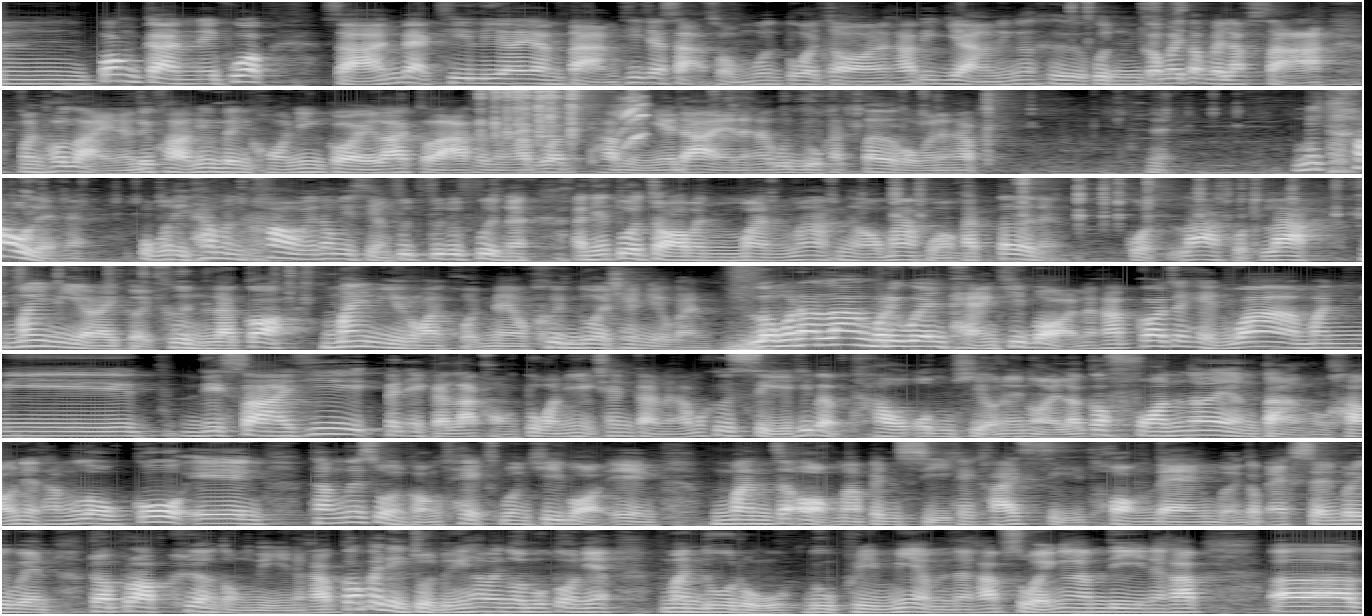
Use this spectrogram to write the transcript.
ป้องกันไอ้พวกสารแบคทีเรียอะไรต่างๆ ที่จะสะสมบนตัวจอนะครับ อีกอย่างหนึ่งก็คือคุณก็ไม่ต้องไปรักษามันเท่าไหร่นะ ด้วยความที่มันเป็น Corning Gorilla Glass นะครับ ก็ทำอย่างเงี้ยได้นะฮะคุณดูคัตเตอร์ผมนะครับ ไม่เข้าเลยนะ ปกติถ้ามันเข้าเนี่ยต้องมีเสียงฟึดฟึดฟึดนะ อันนี้ตัวจอมันมันมากเงามากหัวคัตเตอร์เนี่ย กดลากกดลากไม่มีอะไรเกิดขึ้น แล้วก็ไม่มีรอยขนแมวขึ้นด้วยเช่นเดียวกัน ลงมาด้านล่างบริเวณแผงคีย์บอร์ดนะครับก็จะเห็นว่ามันมีดีไซน์ที่เป็นเอกลักษณ์ของตัวนี้อีกเช่นกันนะครับก็คือสีที่แบบเทาอมเขียวหน่อยๆแล้วก็ฟอนต์อะไรต่างๆของเขาเนี่ยทั้งโลโก้เอง ทั้งในส่วนของ text บนคีย์บอร์ดเอง มันจะออกมาเป็นสีคล้ายๆ สีทองแดงเหมือนกับ accent บริเวณรอบๆ เครื่องตรงนี้นะครับก็เป็นอีกจุดหนึ่งที่ทำให้โน้ตบุ๊กตัวนี้มันดูหรูดูพรีเมียมนะครับสวยงามดีนะครับ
